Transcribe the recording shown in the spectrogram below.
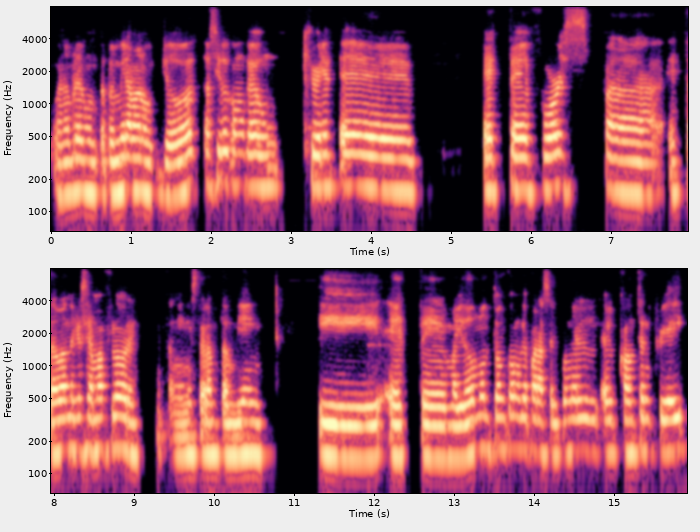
buena pregunta. Pues mira, mano, yo ha sido como que un creative eh, este force para esta banda que se llama Flores, están en Instagram también. Y este, me ayudó un montón como que para hacer con el, el content create,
